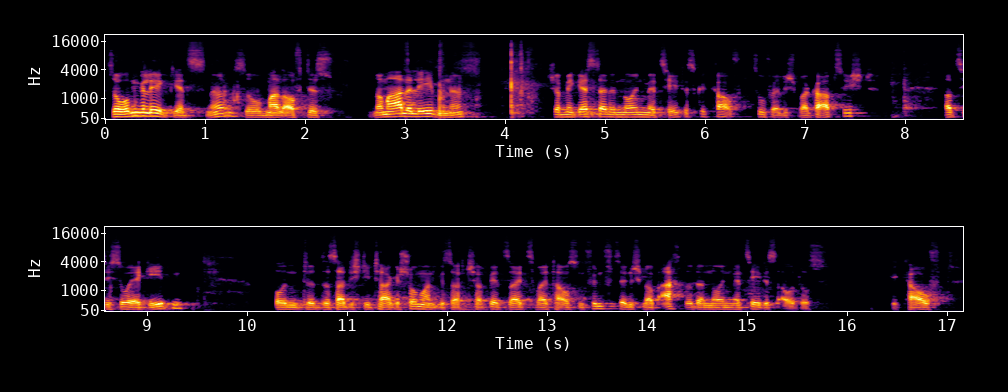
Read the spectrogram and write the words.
So umgelegt jetzt, ne? so mal auf das normale Leben. Ne? Ich habe mir gestern einen neuen Mercedes gekauft, zufällig war keine Absicht, hat sich so ergeben. Und äh, das hatte ich die Tage schon mal gesagt. Ich habe jetzt seit 2015, ich glaube, acht oder neun Mercedes-Autos gekauft,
